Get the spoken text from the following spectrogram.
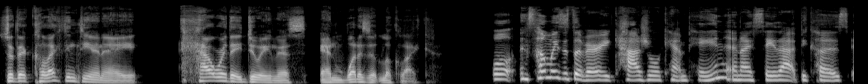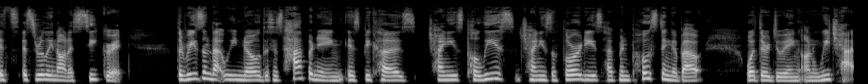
So they're collecting DNA. How are they doing this, and what does it look like? Well, in some ways, it's a very casual campaign, and I say that because it's it's really not a secret. The reason that we know this is happening is because Chinese police, Chinese authorities have been posting about what they're doing on WeChat.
